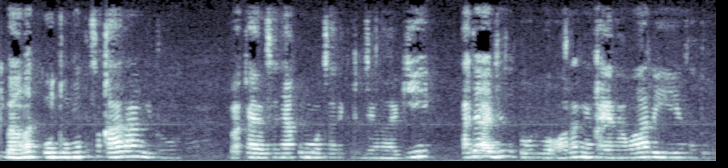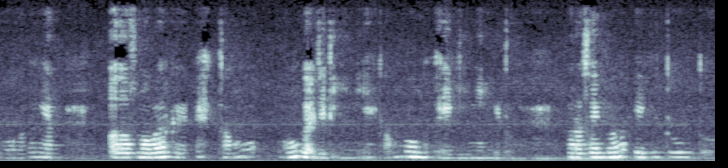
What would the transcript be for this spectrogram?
banget untungnya tuh sekarang gitu. Kayak misalnya aku mau cari kerja lagi ada aja satu dua orang yang kayak nawarin satu dua orang yang out of nowhere kayak eh kamu mau nggak jadi ini? Eh kamu mau nggak kayak gini? gitu. Ngerasain banget kayak gitu gitu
